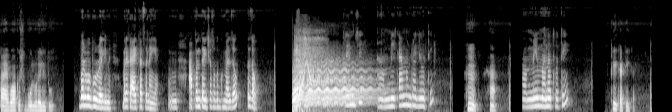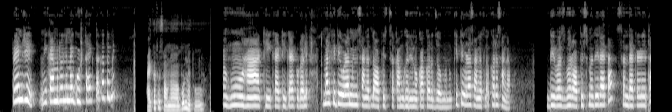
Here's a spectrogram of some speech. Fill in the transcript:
काय बुवा कशी बोलू राहिली तू? बरोबर बोलू राहिली मी. मला काय ऐकायचं नाही आहे आपण त्याच्यासोबत घुमायला जाऊ तर जाऊ. मी काय म्हणून राहिली होती? हं, हां मी म्हणत होती. ठीक आहे ठीक आहे. प्रेमजी मी काय म्हणून राहिली? माझी गोष्ट ऐकता का तुम्ही? ऐकतच आहो ना बोल ना तू. हो हां ठीक आहे ठीक आहे कुठाले तुम्हाला किती वेळा मी सांगितलं ऑफिसचं काम घरी नका करत जाऊ म्हणून. किती वेळा सांगितलं? खरं सांगा. दिवसभर ऑफिसमध्ये राहता संध्याकाळी येता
